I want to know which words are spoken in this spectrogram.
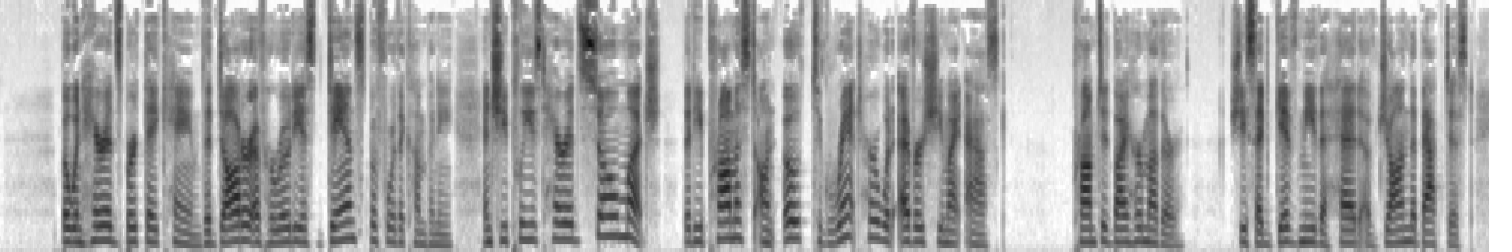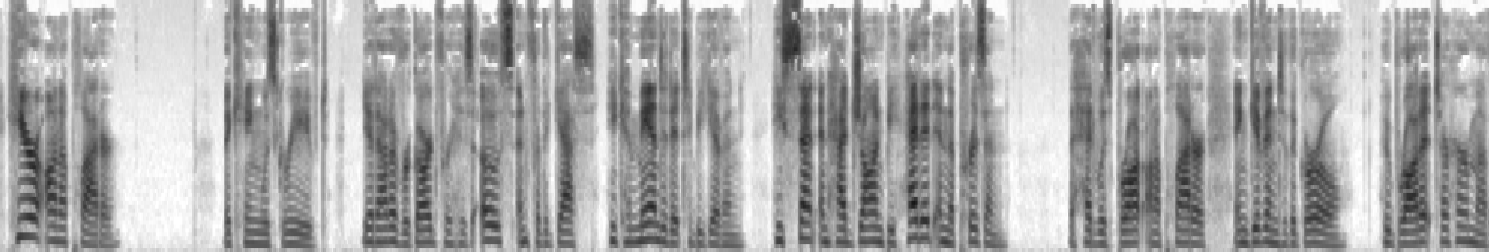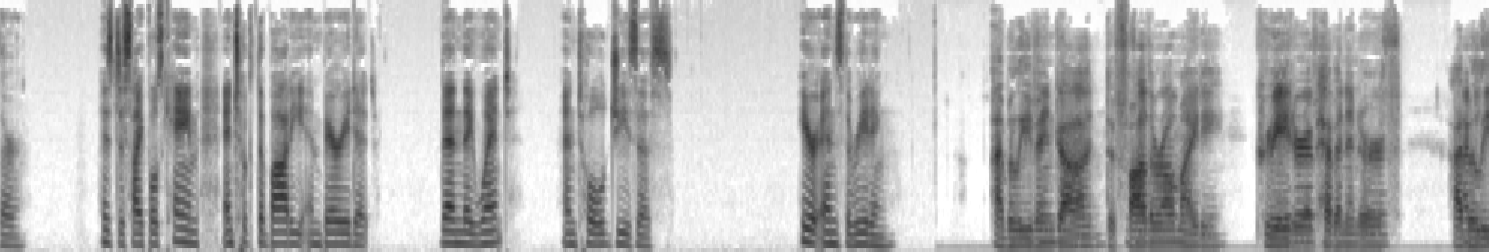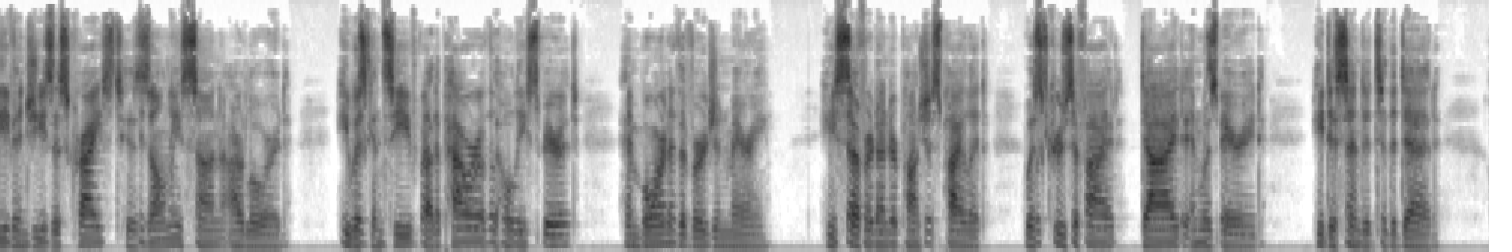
But when Herod's birthday came, the daughter of Herodias danced before the company, and she pleased Herod so much that he promised on oath to grant her whatever she might ask. Prompted by her mother, she said, Give me the head of John the Baptist here on a platter. The king was grieved, yet out of regard for his oaths and for the guests, he commanded it to be given. He sent and had John beheaded in the prison. The head was brought on a platter and given to the girl, who brought it to her mother. His disciples came and took the body and buried it. Then they went and told Jesus. Here ends the reading. I believe in God, the Father Almighty, creator of heaven and earth. I believe in Jesus Christ, his only Son, our Lord. He was conceived by the power of the Holy Spirit and born of the Virgin Mary. He suffered under Pontius Pilate, was crucified, died, and was buried. He descended to the dead.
